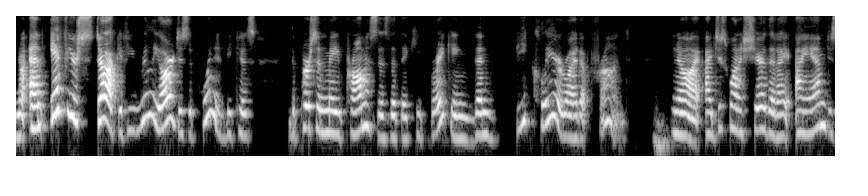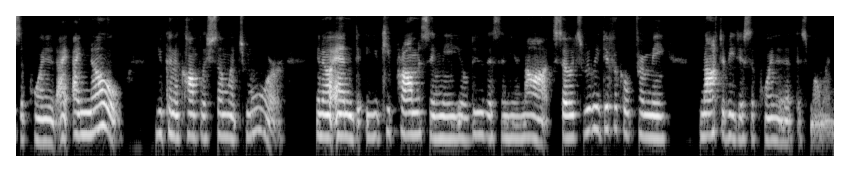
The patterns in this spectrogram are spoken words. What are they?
You know, and if you're stuck, if you really are disappointed because the person made promises that they keep breaking, then be clear right up front. Mm-hmm. You know, I, I just want to share that I, I am disappointed. I, I know you can accomplish so much more, you know, and you keep promising me you'll do this and you're not. So it's really difficult for me not to be disappointed at this moment.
